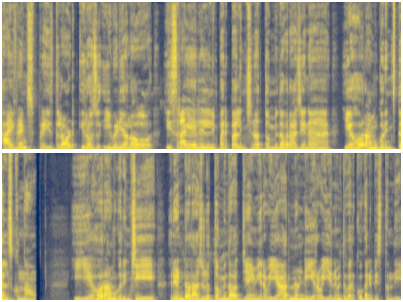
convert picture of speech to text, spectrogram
Hi friends praise the lord. ఈరోజు ఈ వీడియోలో ఇస్రాయేలీల్ని పరిపాలించిన తొమ్మిదవ రాజైన యహోరాము గురించి తెలుసుకుందాం. ఈ యహోరాము గురించి రెండో రాజులు తొమ్మిదో అధ్యాయం ఇరవై ఆరు నుండి ఇరవై ఎనిమిది వరకు కనిపిస్తుంది.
